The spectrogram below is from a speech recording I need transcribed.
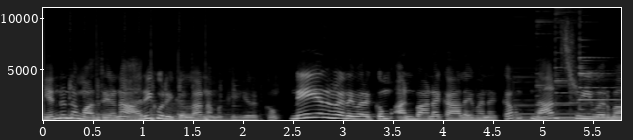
என்னென்ன மாதிரியான அறிகுறிகள்லாம் நமக்கு இருக்கும்? நேயர்கள் அனைவருக்கும் அன்பான காலை வணக்கம். நான் ஸ்ரீவர்மா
